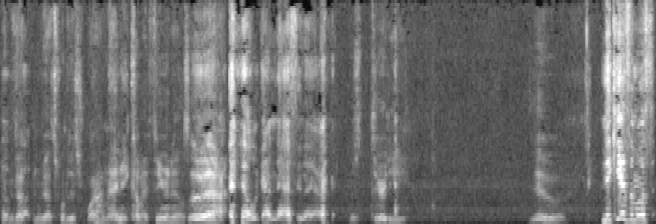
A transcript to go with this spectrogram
Oh, maybe, Oh, that, maybe that's what it is. Why don't I need to cut my fingernails? Ugh, Look how nasty they are. it's dirty. Ew. Nikki has the most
